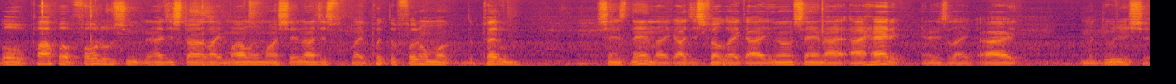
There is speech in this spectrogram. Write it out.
little pop up photo shoot and I just started like modeling my shit and I just like put the foot on my, the pedal. Since then, like I just felt like I, you know what I'm saying, I, I had it and it's like, all right, I'm gonna do this shit.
